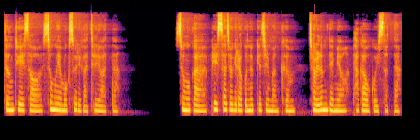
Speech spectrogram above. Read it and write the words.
등 뒤에서 승우의 목소리가 들려왔다. 승우가 필사적이라고 느껴질 만큼 절름대며 다가오고 있었다.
